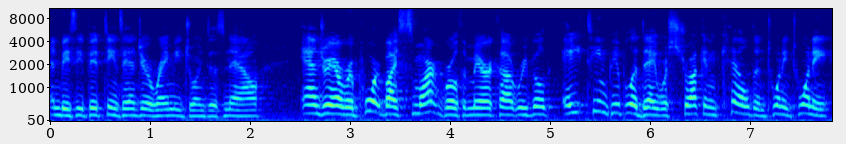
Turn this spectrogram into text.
NBC 15's Andrea Ramey joins us now. Andrea, a report by Smart Growth America revealed 18 people a day were struck and killed in 2020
